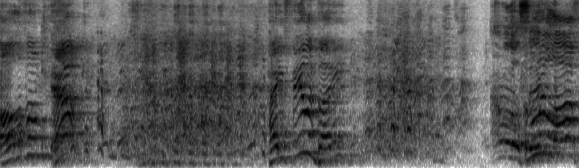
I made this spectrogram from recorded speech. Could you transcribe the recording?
All of them? Yeah. How you feeling, buddy? I'm a little sick. A little off.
